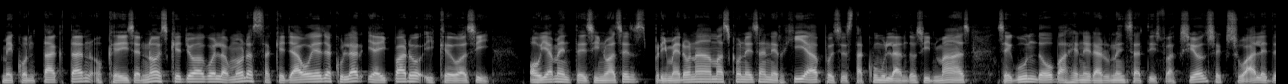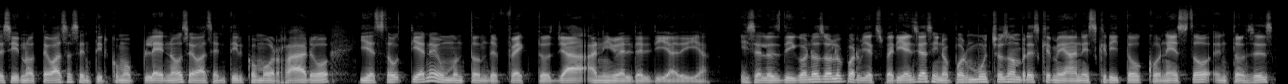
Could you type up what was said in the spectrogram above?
me contactan o que dicen, no, es que yo hago el amor hasta que ya voy a eyacular y ahí paro y quedo así. Obviamente, si no haces primero nada más con esa energía, pues se está acumulando sin más. Segundo, va a generar una insatisfacción sexual, es decir, no te vas a sentir como pleno, se va a sentir como raro y esto tiene un montón de efectos ya a nivel del día a día. Y se los digo no solo por mi experiencia, sino por muchos hombres que me han escrito con esto. Entonces,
